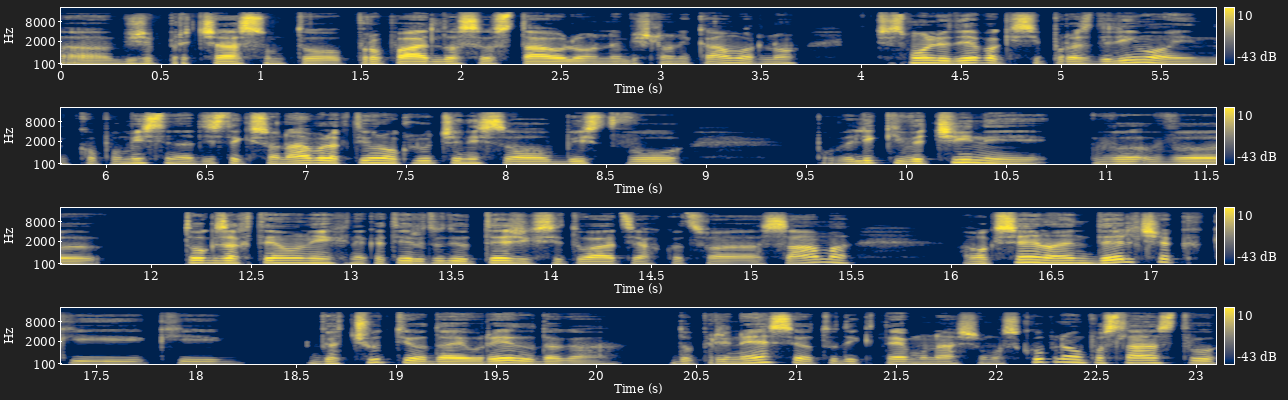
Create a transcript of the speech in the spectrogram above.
uh, bi že pred časom to propadlo, se ostavilo, ne bi šlo nikamor. No. Če smo ljudje, pa ki si porazdelimo in ko pomislim na tiste, ki so najbolj aktivno vključeni, so v bistvu po veliki večini v, v tako zahtevnih, nekateri tudi v težjih situacijah kot sva sama, ampak vseeno en delček, ki, ki ga čutijo, da je v redu, da ga doprinesejo tudi k temu našemu skupnemu poslanstvu,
